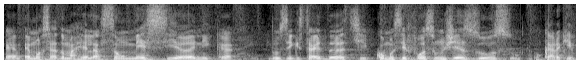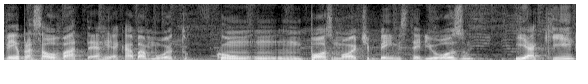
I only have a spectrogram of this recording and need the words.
É, é mostrado uma relação messiânica do Zig Stardust, como se fosse um Jesus, o cara que veio para salvar a Terra e acabar morto, com um, um pós-morte bem misterioso. E aqui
